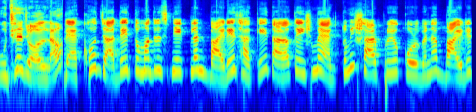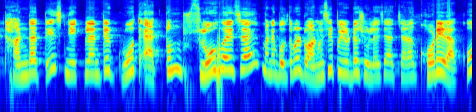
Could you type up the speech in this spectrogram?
বুঝে জল দাও। দেখো, যাদের তোমাদের স্নেক প্ল্যান্ট বাইরে থাকে, তারা তো এই সময় একদমই সার প্রয়োগ করবে না। বাইরে ঠান্ডাতে স্নেক প্ল্যান্টের গ্রোথ একদম স্লো হয়ে যায়। মানে বলতে পারো ডরমেসি পিরিয়ডে চলে যায়। আর যারা ঘরে রাখো,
